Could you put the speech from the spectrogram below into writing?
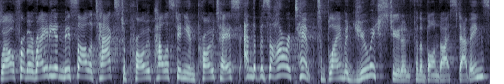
Well, from Iranian missile attacks to pro Palestinian protests and the bizarre attempt to blame a Jewish student for the Bondi stabbings,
